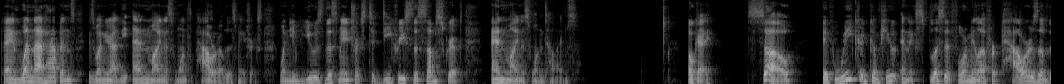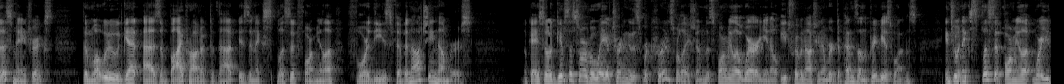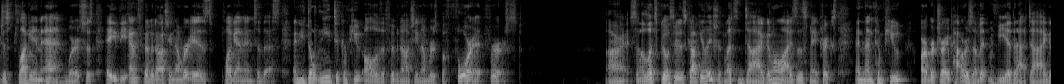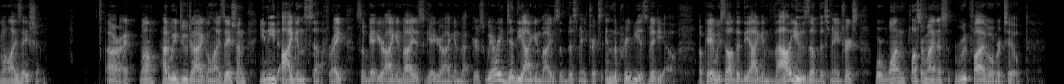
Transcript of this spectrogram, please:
Okay, and when that happens is when you're at the n minus 1th power of this matrix. When you've used this matrix to decrease the subscript n minus 1 times. Okay, so if we could compute an explicit formula for powers of this matrix, then what we would get as a byproduct of that is an explicit formula for these Fibonacci numbers. Okay, so it gives us sort of a way of turning this recurrence relation, this formula where, you know, each Fibonacci number depends on the previous ones, into an explicit formula where you just plug in n, where it's just, hey, the nth Fibonacci number is plug n into this. And you don't need to compute all of the Fibonacci numbers before it first. All right, so let's go through this calculation. Let's diagonalize this matrix and then compute arbitrary powers of it via that diagonalization. All right, well, how do we do diagonalization? You need eigen stuff, right? So get your eigenvalues, get your eigenvectors. We already did the eigenvalues of this matrix in the previous video. Okay, we saw that the eigenvalues of this matrix were 1 plus or minus root 5 over 2.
